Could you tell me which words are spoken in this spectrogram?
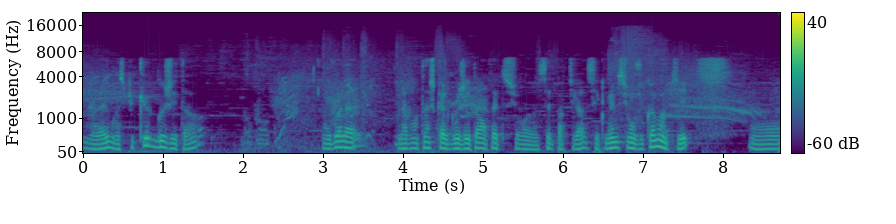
Voilà, il me reste plus que Gogeta. On voit l'avantage qu'a le Gogeta en fait sur euh, cette partie là, c'est que même si on joue comme un pied, euh,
